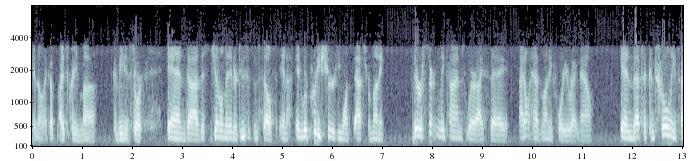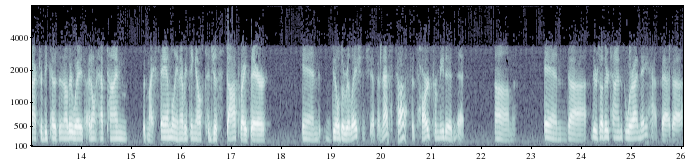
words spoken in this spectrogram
you know like a ice cream uh, convenience store, and uh, this gentleman introduces himself, and and we're pretty sure he wants to ask for money. There are certainly times where I say, I don't have money for you right now, and that's a controlling factor because in other ways I don't have time with my family and everything else to just stop right there and build a relationship. And that's tough. It's hard for me to admit. Um, and uh, there's other times where I may have that uh,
